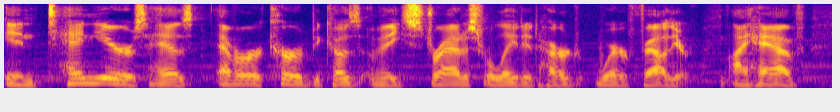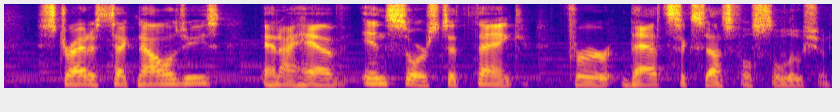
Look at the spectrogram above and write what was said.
in 10 years has ever occurred because of a Stratus related hardware failure. I have Stratus Technologies and I have InSource to thank for that successful solution.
